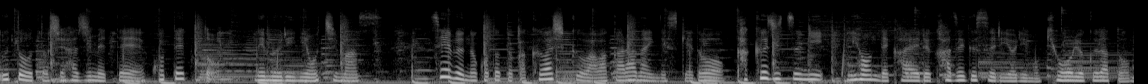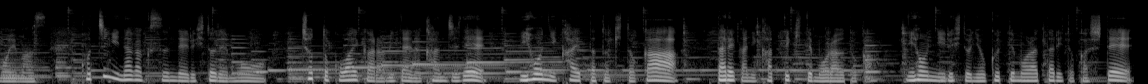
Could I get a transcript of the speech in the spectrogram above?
うとうとし始めてコテッと眠りに落ちます。成分のこととか詳しくはわからないんですけど確実に日本で買える風邪薬よりも強力だと思います。こっちに長く住んでいる人でもちょっと怖いからみたいな感じで日本に帰った時とか誰かに買ってきてもらうとか日本にいる人に送ってもらったりとかして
